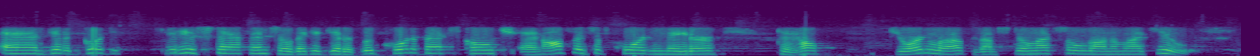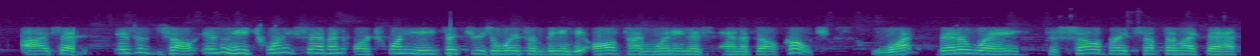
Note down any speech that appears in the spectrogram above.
and get a good get his staff in so they could get a good quarterbacks coach and offensive coordinator to help Jordan Love because I'm still not sold on him like you. I said, isn't so? Isn't he 27 or 28 victories away from being the all-time winningest NFL coach? What better way to celebrate something like that?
